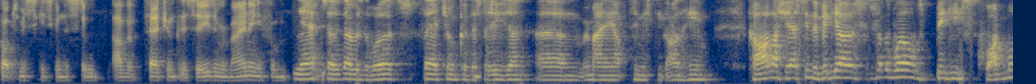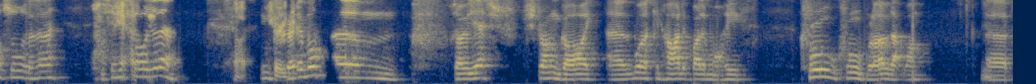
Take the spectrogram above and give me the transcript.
optimistic he's going to still have a fair chunk of the season remaining? If I'm yeah, so that was the words. Fair chunk of the season, um, remaining optimistic on him. Carlos, yeah, seen the videos. He's got the world's biggest quad muscles, hasn't he? You seen the soldier there? Incredible. Um, so yes, strong guy, uh, working hard at Bodymoor Heath. Cruel, cruel blow that one uh,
